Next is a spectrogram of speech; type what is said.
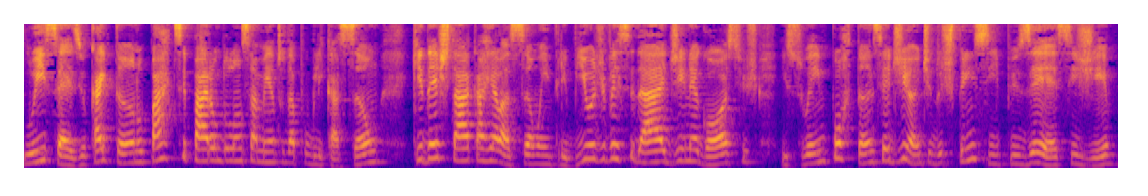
Luiz Césio Caetano, participaram do lançamento da publicação que destaca a relação entre biodiversidade e negócios e sua importância diante dos princípios ESG.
